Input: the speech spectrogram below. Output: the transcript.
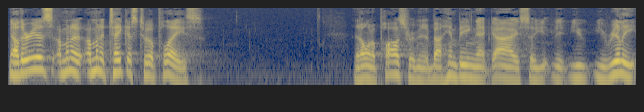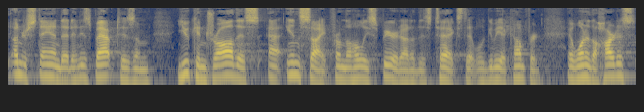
Now, there is, I'm going to I'm going to take us to a place that I want to pause for a minute about him being that guy so you, you, you really understand that at his baptism, you can draw this uh, insight from the Holy Spirit out of this text that will give you a comfort at one of the hardest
